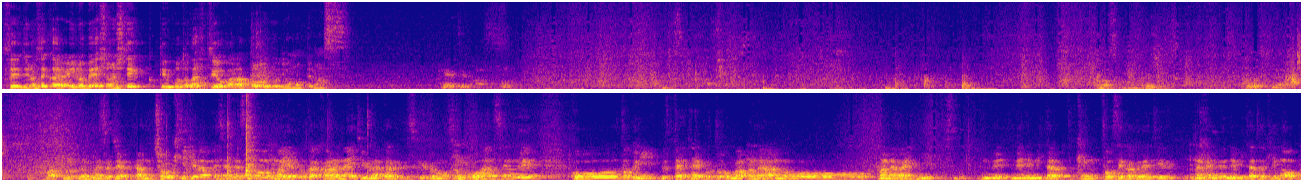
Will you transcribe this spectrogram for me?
政治の世界をイノベーションしていくということが必要かなというふうに思ってますありがとうございます。久野さん大丈夫ですか。そうですね。まあ、ごめんなさい、じゃあ、あの長期的な目線で、その、まあ、やることは変わらないという中でですけれども、その後半戦で。こう、特に訴えたいこと、まあ、まだ、あの、まあ、長い目目で見た時の、統制拡大という長い目で見た時の、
